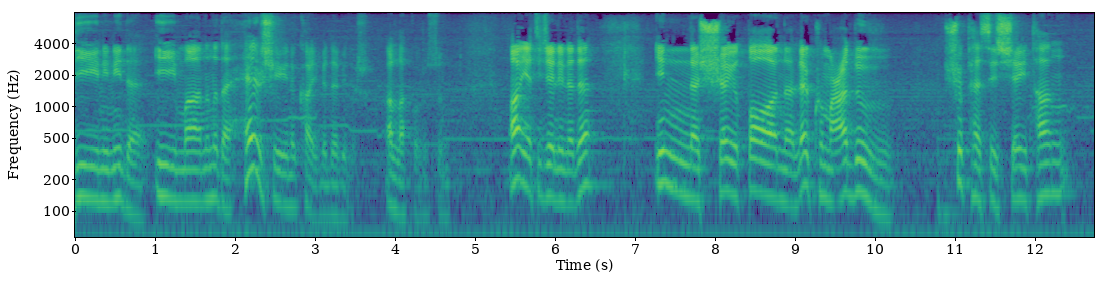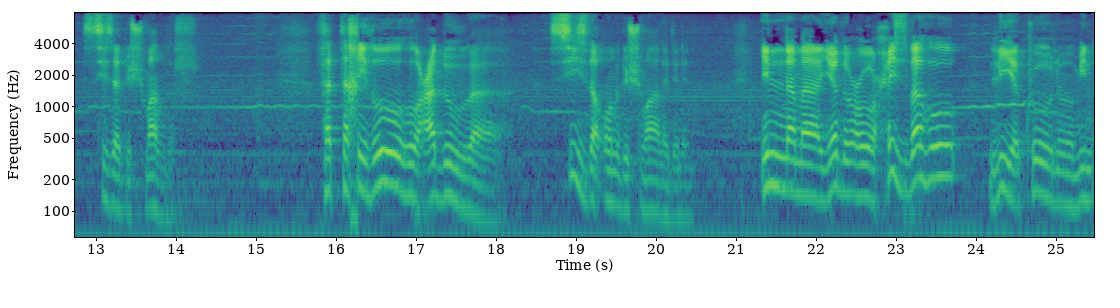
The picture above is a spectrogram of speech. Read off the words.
dinini de, imanını da her şeyini kaybedebilir. Allah korusun. Ayet-i celilede inne şeytane lekum aduv şüphesiz şeytan size düşmandır. Fettehizuhu aduva siz de onu düşman edinin. İnnemâ yed'u hizbehu liyekûnû min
